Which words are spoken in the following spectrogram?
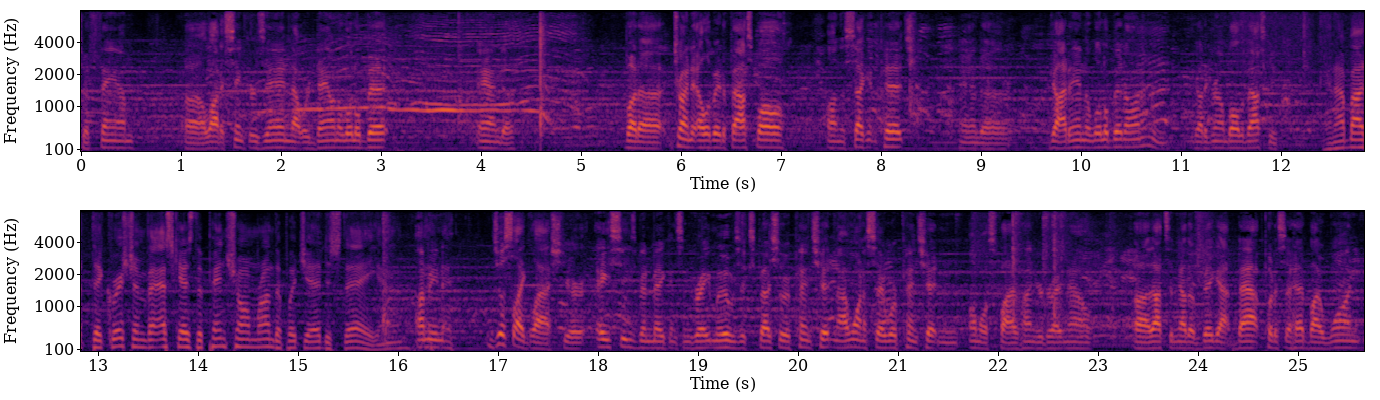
to Pham. Uh, a lot of sinkers in that were down a little bit, and uh, but uh, trying to elevate a fastball on the second pitch, and uh, got in a little bit on him, and got a ground ball to Vazquez. And how about the Christian Vazquez, the pinch home run to put you ahead to stay? Huh? I mean, just like last year, AC's been making some great moves, especially with pinch hitting. I want to say we're pinch hitting almost 500 right now. Uh, that's another big at bat, put us ahead by one,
